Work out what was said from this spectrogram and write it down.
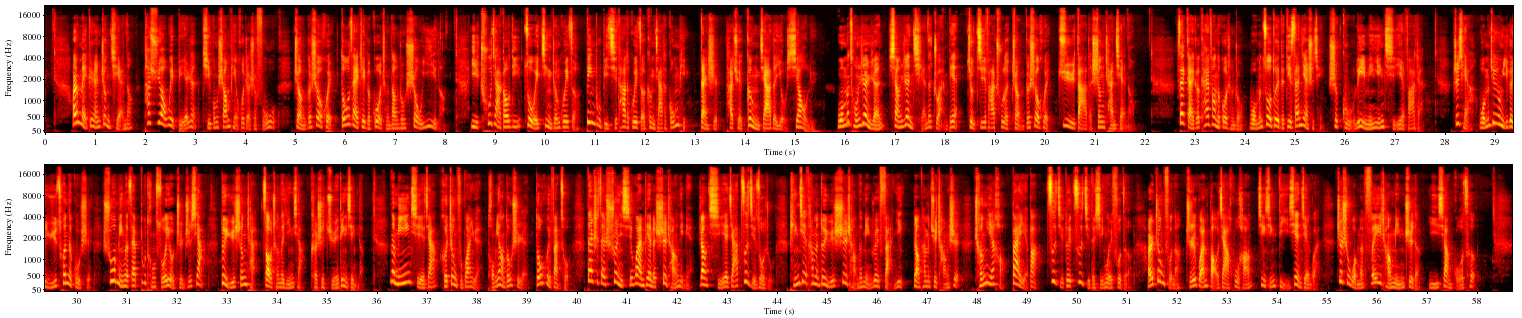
而每个人挣钱呢，他需要为别人提供商品或者是服务，整个社会都在这个过程当中受益了。以出价高低作为竞争规则，并不比其他的规则更加的公平，但是它却更加的有效率。我们从认人向认钱的转变，就激发出了整个社会巨大的生产潜能。在改革开放的过程中，我们做对的第三件事情是鼓励民营企业发展。之前啊，我们就用一个渔村的故事，说明了在不同所有制之下，对于生产造成的影响可是决定性的。那民营企业家和政府官员同样都是人，都会犯错。但是在瞬息万变的市场里面，让企业家自己做主，凭借他们对于市场的敏锐反应，让他们去尝试，成也好，败也罢，自己对自己的行为负责。而政府呢，只管保驾护航，进行底线监管，这是我们非常明智的一项国策。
